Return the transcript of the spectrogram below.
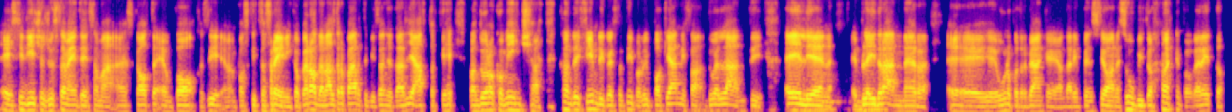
e si dice giustamente, insomma, eh, Scott è un po' così, un po' schizofrenico, però dall'altra parte bisogna dargli atto che quando uno comincia con dei film di questo tipo, lui pochi anni fa, Duellanti, Alien Blade Runner, eh, uno potrebbe anche andare in pensione subito, poveretto,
